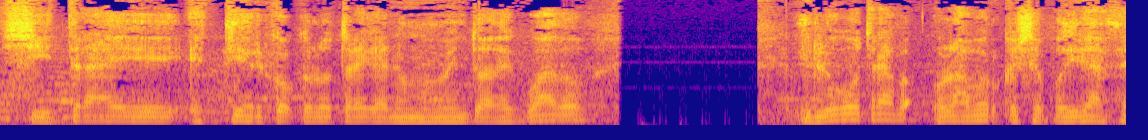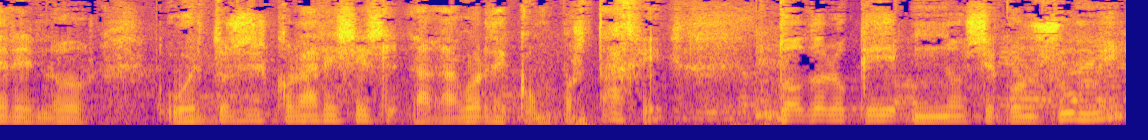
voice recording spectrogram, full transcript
si trae estiércol que lo traiga en un momento adecuado. Y luego otra labor que se podría hacer en los huertos escolares es la labor de compostaje. Todo lo que no se consume,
